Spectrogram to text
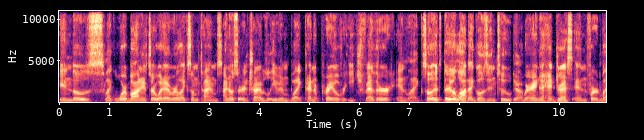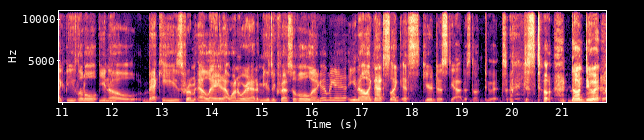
in those like war bonnets or whatever like sometimes i know certain tribes will even like kind of pray over each feather and like so it's there's a lot that goes into Yeah. wearing a headdress and for like these little you know beckies from la that want to wear it at a music festival like oh my god you know like that's like it's you're just yeah just don't do it just don't don't do it Right.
